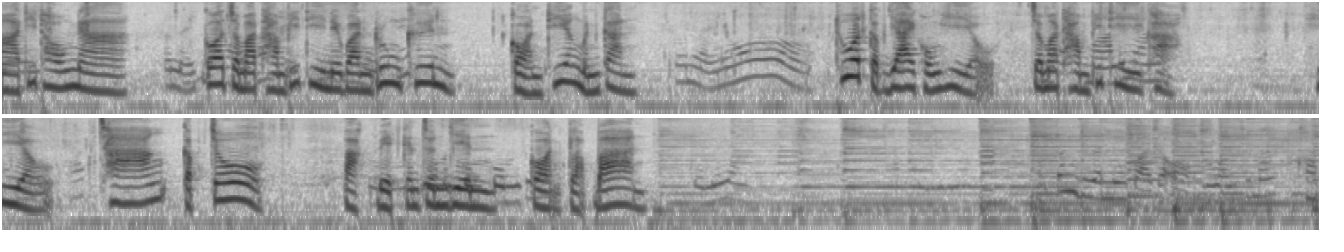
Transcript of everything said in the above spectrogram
มาที่ท้องนาอันไหนที่ก็จะมาทำพิธีในวันรุ่งขึ้น ก่อนเที่ยงเหมือนกัน ต้นไหนเนาะทวดกับยายของเหี่ยวจะมาทำพิธีค่ะ เหี่ยว ช้างกับโจ้ ปักเบ็ดกันจนเย็นก่อนกลับบ้านเห็นหรือยังตั้งเดือนหนึงกว่าจะออกรวงใช่ไหมครับ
